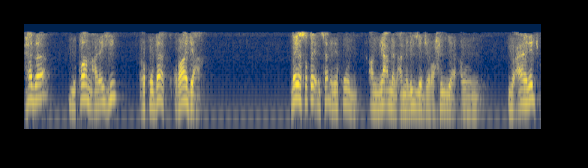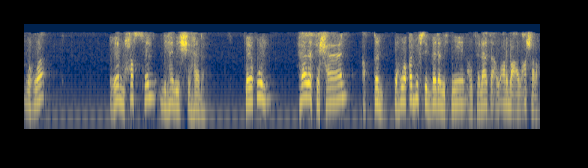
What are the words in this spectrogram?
هذا يقام عليه عقوبات راجعة. لا يستطيع إنسان أن يقول أن يعمل عملية جراحية أو يعالج وهو غير محصل لهذه الشهادة. فيقول هذا في حال الطب وهو قد يفسد بدن اثنين أو ثلاثة أو أربعة أو عشرة.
